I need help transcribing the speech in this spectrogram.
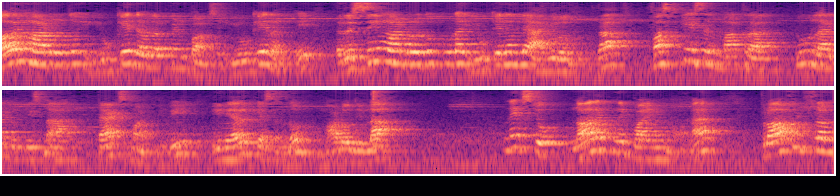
ಅರ್ನ್ ಮಾಡಿರೋದು U K development bonds U K ನಲ್ಲಿ ರಿಸೀವ್ ಮಾಡಿರೋದು ಕೂಡ ಯು ಕೆ ನಲ್ಲೇ ಆಗಿರೋದ್ರಿಂದ ಫಸ್ಟ್ ಕೇಸ್ ಅಲ್ಲಿ ಮಾತ್ರ ಟೂ ಲ್ಯಾಕ್ ರುಪೀಸ್ನ ಟ್ಯಾಕ್ಸ್ ಮಾಡ್ತೀವಿ. ಇನ್ನೆರಡು ಕೇಸಲ್ಲೂ ಮಾಡೋದಿಲ್ಲ. ನೆಕ್ಸ್ಟ್ ನಾಲ್ಕನೇ ಪಾಯಿಂಟ್ ನೋಡೋಣ. Profit from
